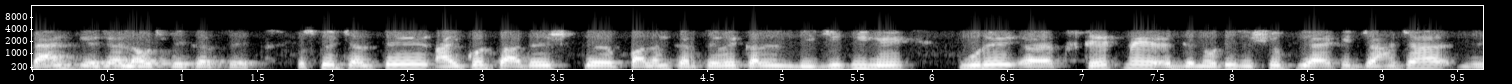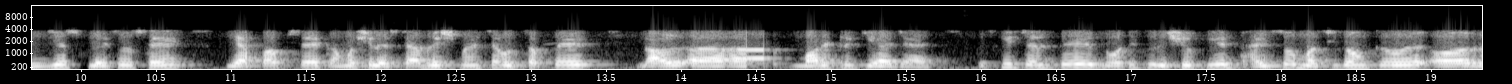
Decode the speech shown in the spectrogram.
बैन किया जाए लाउड स्पीकर से। उसके चलते हाईकोर्ट का आदेश पालन करते हुए कल डीजीपी ने पूरे स्टेट में नोटिस इश्यू किया है कि जहाँ जहाँ रिलीजियस प्लेसेस हैं या पब्स है कमर्शियल एस्टेब्लिशमेंट्स है, उन सब पे मॉनिटर किया जाए। इसके चलते नोटिस इश्यू किए। 250 मस्जिदों को और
